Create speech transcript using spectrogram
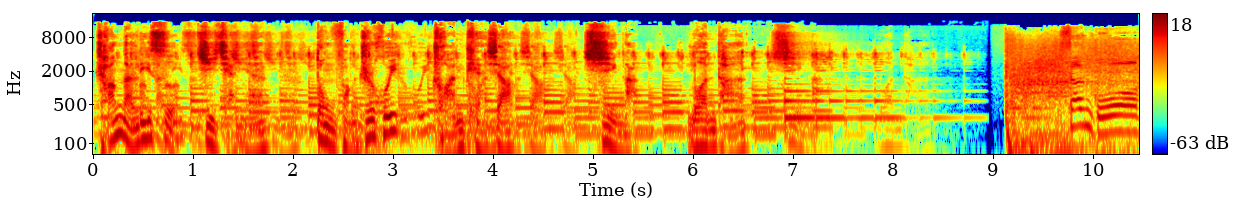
长安历史几千年，东方智慧传天下。西安，乱谈西安，乱谈。三国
